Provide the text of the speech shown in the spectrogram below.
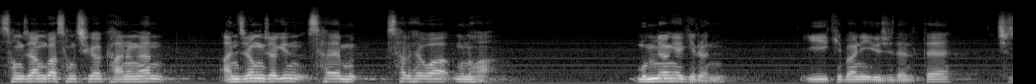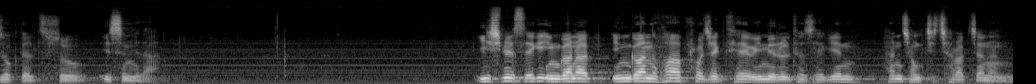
성장과 성취가 가능한 안정적인 사회, 사회와 문화, 문명의 길은 이 기반이 유지될 때 지속될 수 있습니다. 21세기 인간화, 인간화 프로젝트의 의미를 되새긴 한 정치 철학자는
